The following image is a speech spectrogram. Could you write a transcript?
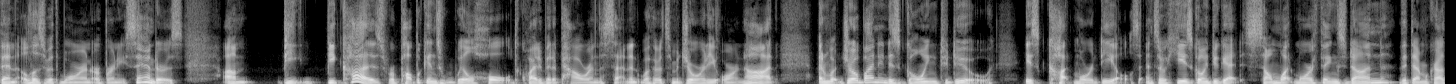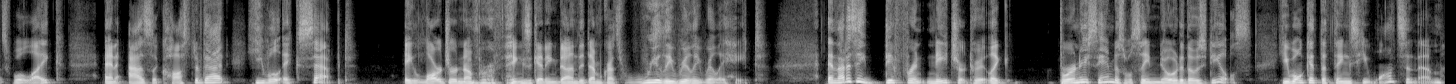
than Elizabeth Warren or Bernie Sanders. Um, be, because Republicans will hold quite a bit of power in the Senate, whether it's a majority or not. And what Joe Biden is going to do is cut more deals. And so he's going to get somewhat more things done the Democrats will like. And as the cost of that, he will accept a larger number of things getting done the Democrats really, really, really hate. And that is a different nature to it. Like Bernie Sanders will say no to those deals. He won't get the things he wants in them,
